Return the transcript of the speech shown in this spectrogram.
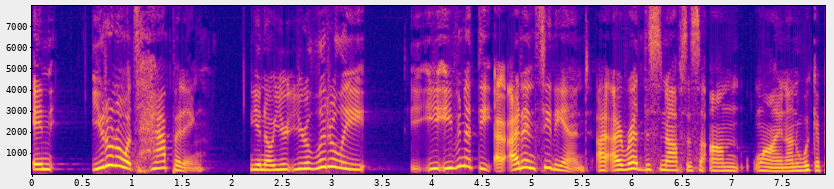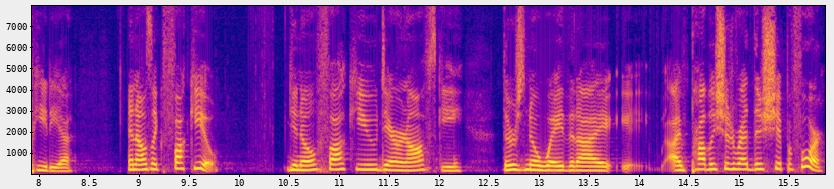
and you don't know what's happening you know you're you're literally even at the I I didn't see the end. I, I read the synopsis online on Wikipedia, and I was like, "Fuck you," you know, "Fuck you, Darrenovsky." There's no way that I I probably should have read this shit before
